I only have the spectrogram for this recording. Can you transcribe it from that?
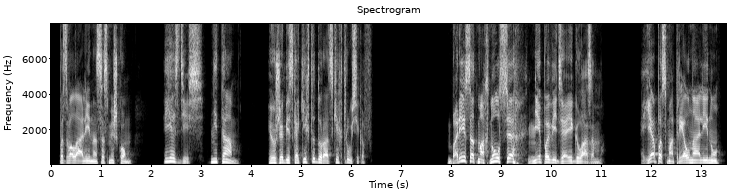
— позвала Алина со смешком. «Я здесь, не там. И уже без каких-то дурацких трусиков». Борис отмахнулся, не поведя и глазом. Я посмотрел на Алину,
